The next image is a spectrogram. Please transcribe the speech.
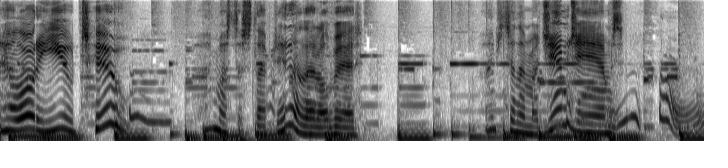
and hello to you, too. I must have slept in a little bit. I'm still in my gym jams. Oh,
